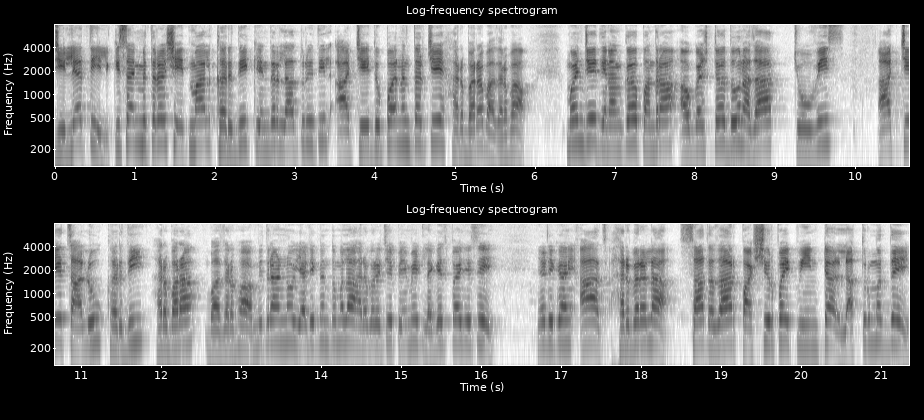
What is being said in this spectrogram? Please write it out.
जिल्ह्यातील किसान मित्र शेतमाल खरेदी केंद्र लातूर येथील आजचे दुपारनंतरचे हरभरा बाजारभाव. म्हणजे दिनांक पंधरा ऑगस्ट दोन हजार चोवीस आजचे चालू खरेदी हरभरा बाजारभाव. मित्रांनो या ठिकाणी तुम्हाला हरभऱ्याचे पेमेंट लगेच पाहिजे असेल. या ठिकाणी आज हरभऱ्याला सात हजार पाचशे रुपये क्विंटल लातूरमध्ये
